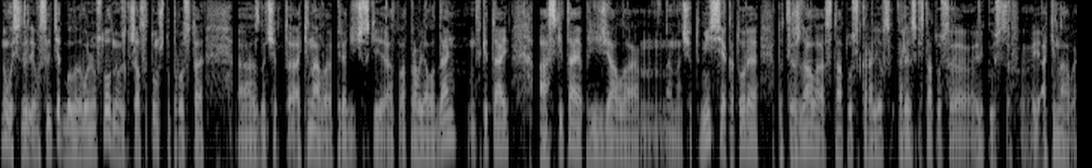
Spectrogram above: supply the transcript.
Ну, вассалитет был довольно условный, он заключался в том, что просто, э, значит, Окинава периодически отправляла дань в Китай, а с Китая приезжала, значит, миссия, которая подтверждала статус, королевский, королевский статус рюкузцев, Окинавы.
